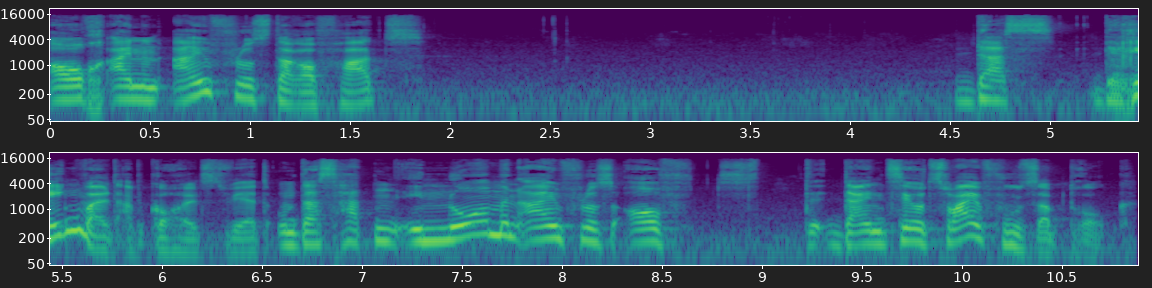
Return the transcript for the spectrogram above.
auch einen Einfluss darauf hat, dass der Regenwald abgeholzt wird. Und das hat einen enormen Einfluss auf deinen CO2-Fußabdruck.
